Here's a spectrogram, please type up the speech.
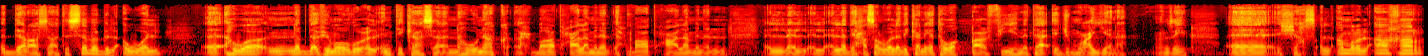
الدراسات. السبب الأول آه، هو نبدأ في موضوع الانتكاسة أن هناك إحباط حالة من الإحباط حالة من ال ال ال الذي حصل والذي كان يتوقع فيه نتائج معينة. زين آه الشخص. الأمر الآخر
